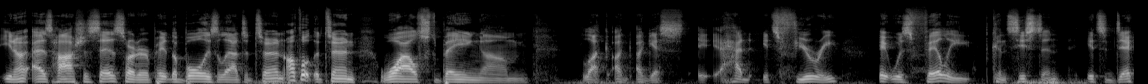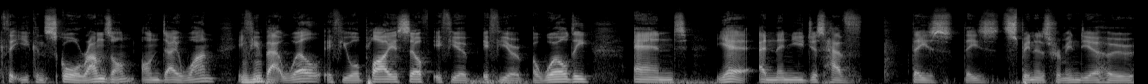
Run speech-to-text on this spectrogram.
you know, as Harsha says, sorry to repeat, the ball is allowed to turn. I thought the turn, whilst being, um, like, I, I guess, it had its fury, it was fairly consistent. It's a deck that you can score runs on on day one if mm-hmm. you bat well, if you apply yourself, if you if you're a worldie, and yeah, and then you just have these these spinners from India who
